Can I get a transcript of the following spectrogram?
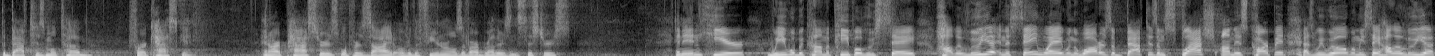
the baptismal tub for a casket. And our pastors will preside over the funerals of our brothers and sisters. And in here, we will become a people who say hallelujah in the same way when the waters of baptism splash on this carpet as we will when we say hallelujah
